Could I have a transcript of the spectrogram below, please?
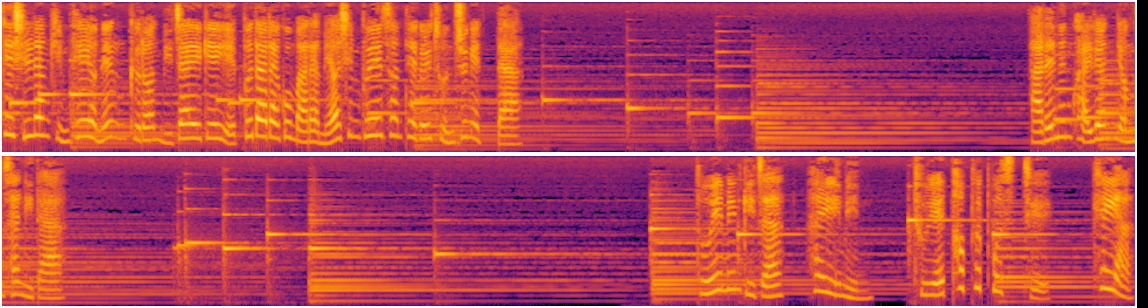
새 신랑 김태현은 그런 미자에게 예쁘다라고 말하며 신부의 선택을 존중했다. 아래는 관련 영상이다. 도혜민 기자, 하이민, 두의 퍼프 포스트, 케야.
